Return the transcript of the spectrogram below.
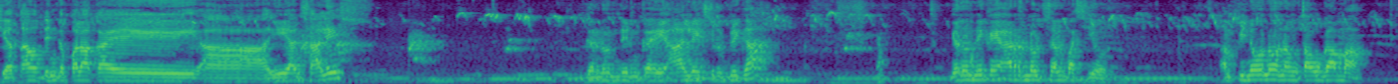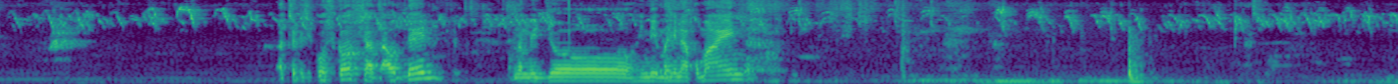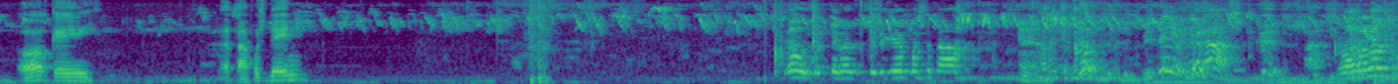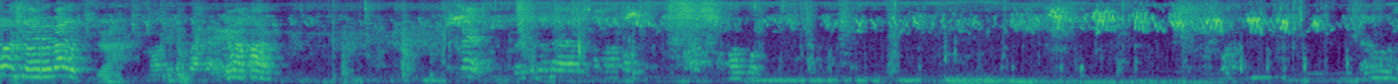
Shout out din ka pala kay ah, Ian Salis. Ganon din kay Alex Rubiga. Ganon din kay Arnold Salvacion. Ang pinono ng Taugama. At saka si Kuskus, shout out din na medyo hindi mahina kumain. Okay. Tapos din, Yo, nagtanong, sinigay po sa tao. Ano, ito mo? Pwede, hindi ka. Suara round po, suara round. Kaya pa. Sir, balik ko na sa kapapo. Kapapo. Ano,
